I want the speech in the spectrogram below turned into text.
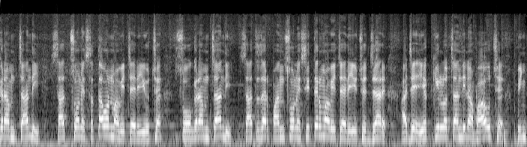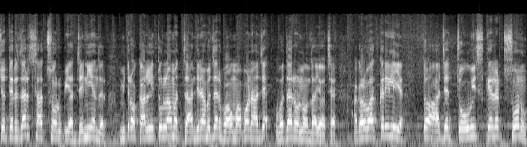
ગ્રામ ચાંદી સાતસો ને સત્તાવનમાં વેચાઈ રહ્યું છે. સો ગ્રામ ચાંદી સાત હજાર પાંચસો ને સિત્તેરમાં વેચાઈ રહ્યું છે. જ્યારે આજે એક કિલો ચાંદીના ભાવ છે પંચોતેર હજાર સાતસો રૂપિયા. જેની અંદર મિત્રો કાલની તુલનામાં ચાંદીના બજાર ભાવમાં પણ આજે વધારો નોંધાયો છે. આગળ વાત કરી લઈએ તો આજે ચોવીસ કેરેટ સોનું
